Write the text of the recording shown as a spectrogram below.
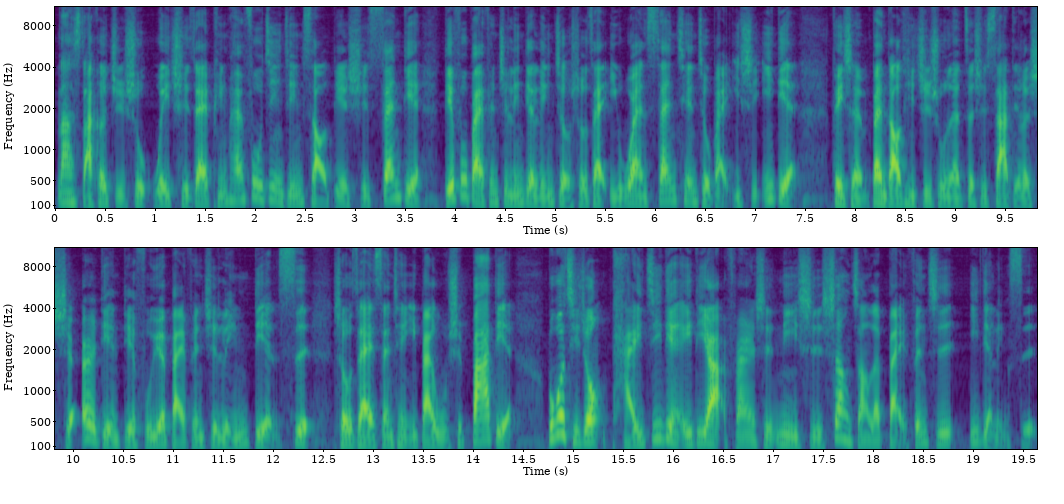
纳斯达克指数维持在平盘附近，仅小跌十三点，跌幅百分之零点零九，收在一万三千九百一十一点。费城半导体指数呢，则是下跌了十二点，跌幅约百分之零点四，收在三千一百五十八点。不过，其中台积电 ADR 反而是逆势上涨了百分之一点零四。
